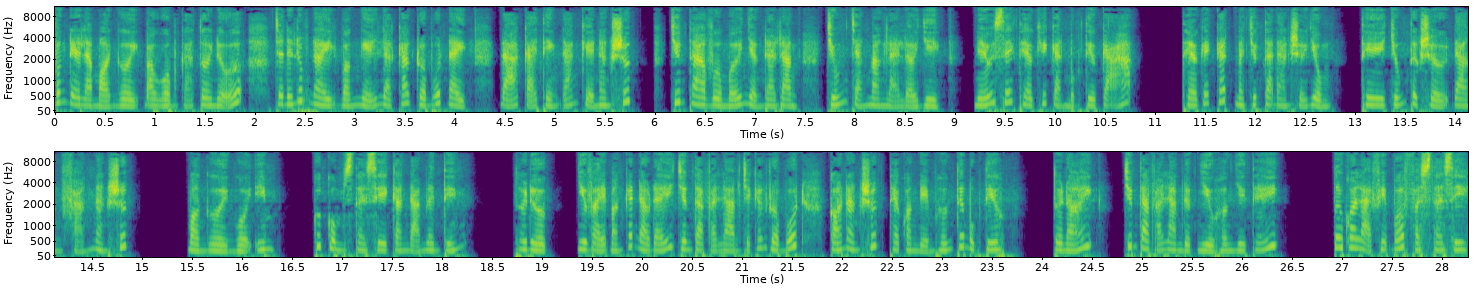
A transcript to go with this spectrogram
vấn đề là mọi người, bao gồm cả tôi nữa, cho đến lúc này vẫn nghĩ là các robot này đã cải thiện đáng kể năng suất. Chúng ta vừa mới nhận ra rằng chúng chẳng mang lại lợi gì, nếu xét theo khía cạnh mục tiêu cả, theo cái cách mà chúng ta đang sử dụng, thì chúng thực sự đang phản năng suất. Mọi người ngồi im, cuối cùng Stacy can đảm lên tiếng. Thôi được, như vậy bằng cách nào đấy chúng ta phải làm cho các robot có năng suất theo quan điểm hướng tới mục tiêu. Tôi nói, chúng ta phải làm được nhiều hơn như thế. Tôi quay lại phía Bob và Stacy.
